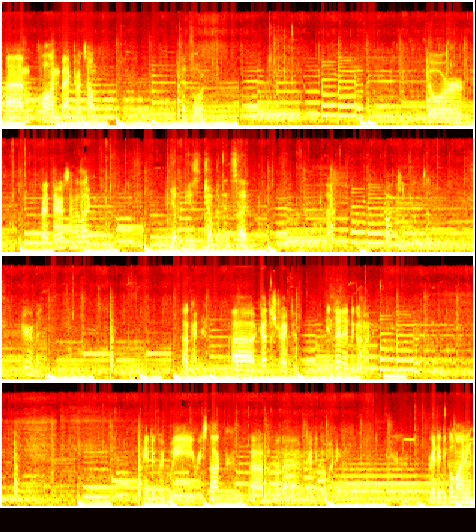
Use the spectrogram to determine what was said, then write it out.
I'm falling back towards home. 10-4. Door right there, it sounded like. Yep, he's jumping inside. Okay. Uh, got distracted. Intended to go mining. Need to quickly restock, uh, but then I'm good to go mining. Ready to go mining.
